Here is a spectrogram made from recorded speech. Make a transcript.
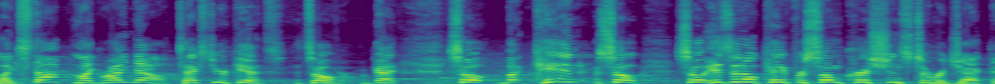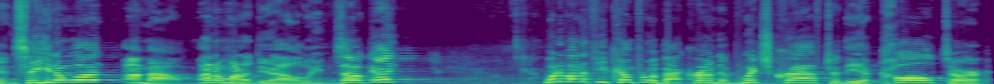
Like stop, like right now, text your kids. It's over, okay? So, but can so so is it okay for some Christians to reject it and say, you know what? I'm out. I don't want to do Halloween. Is that okay? What about if you come from a background of witchcraft or the occult or,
